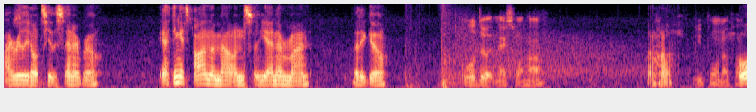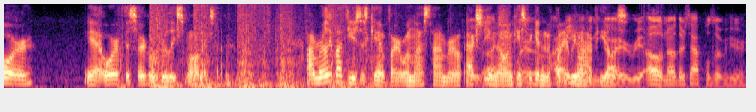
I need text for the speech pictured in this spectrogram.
I really don't see the center, bro. Yeah, I think it's on the mountain. So yeah, never mind. Let it go. We'll do it next one, huh? Uh huh. you pulling up Or, yeah, or if the circle is really small next time. I'm really about to use this campfire one last time, bro. Dude, Actually, I no. In case we get in a I fight, we don't have heals. diarrhea. Oh, no, there's apples over here.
